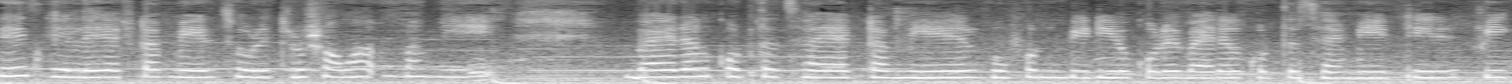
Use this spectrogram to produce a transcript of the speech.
যে ছেলে একটা মেয়ের চরিত্র সমা মানে ভাইরাল করতে চায়, একটা মেয়ের গোপন ভিডিও করে ভাইরাল করতে চায়, মেয়েটির পিক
